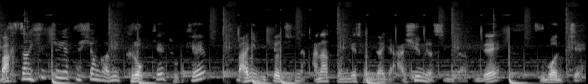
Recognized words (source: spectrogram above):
막상 힐 쪽의 쿠션감이 그렇게 좋게 많이 느껴지진 않았던 게 전작의 아쉬움이었습니다. 근데 두 번째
